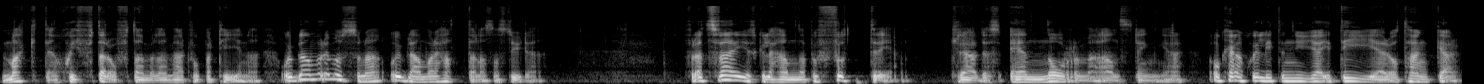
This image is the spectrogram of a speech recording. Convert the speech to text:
Makten skiftar ofta mellan de här två partierna och ibland var det mössorna och ibland var det hattarna som styrde. För att Sverige skulle hamna på fötter igen krävdes enorma ansträngningar och kanske lite nya idéer och tankar.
